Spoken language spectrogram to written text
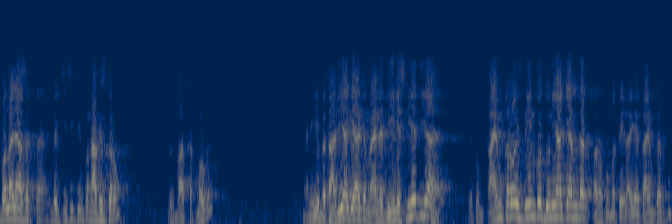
बोला जा सकता है, भाई किसी चीज़ को नाफिज करो, बस बात खत्म हो गई। यानी ये बता दिया गया कि मैंने दीन इसलिए दिया है कि तुम कायम करो इस दीन को दुनिया के अंदर, और हुकूमत इलाहिया कायम कर दो।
